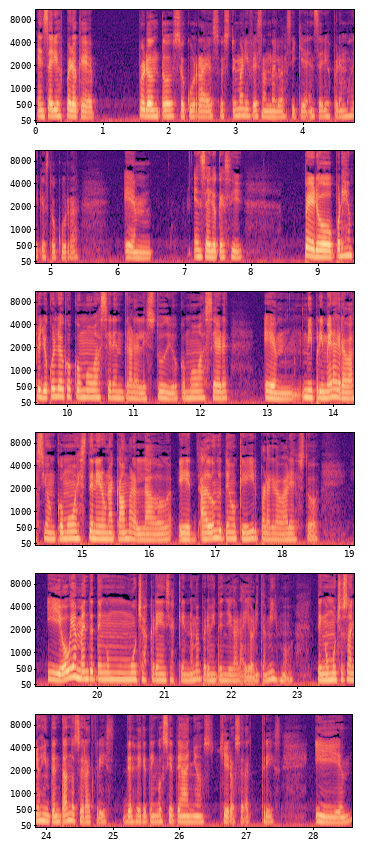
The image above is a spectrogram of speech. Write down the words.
en serio espero que pronto se ocurra eso. Estoy manifestándolo, así que en serio esperemos de que esto ocurra. Em, en serio que sí. Pero, por ejemplo, yo coloco cómo va a ser entrar al estudio, cómo va a ser Em, mi primera grabación, cómo es tener una cámara al lado, eh, a dónde tengo que ir para grabar esto. Y obviamente tengo muchas creencias que no me permiten llegar ahí ahorita mismo. Tengo muchos años intentando ser actriz. Desde que tengo siete años quiero ser actriz. Y em,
